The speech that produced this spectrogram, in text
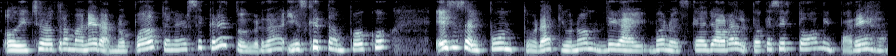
O dicho de otra manera, no puedo tener secretos, ¿verdad? Y es que tampoco Ese es el punto, ¿verdad? Que uno diga, "Ay, bueno, es que ya ahora le tengo que decir todo a mi pareja.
